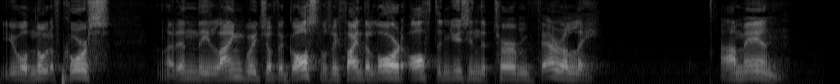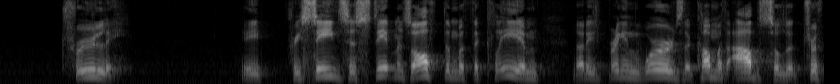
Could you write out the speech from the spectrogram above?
You will note, of course, that in the language of the Gospels, we find the Lord often using the term verily. Amen. Truly. He precedes his statements often with the claim that he's bringing words that come with absolute truth.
